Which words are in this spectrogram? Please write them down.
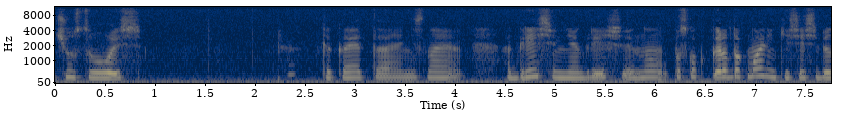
чувствовалась какая-то, не знаю, агрессия, не агрессия. Но поскольку городок маленький, все себя,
